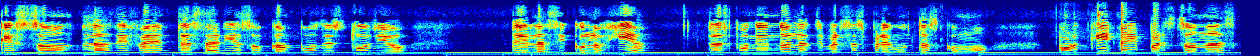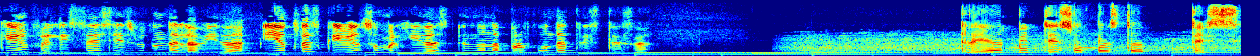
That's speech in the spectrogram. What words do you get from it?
que son las diferentes áreas o campos de estudio de la psicología, respondiendo a las diversas preguntas como ¿Por qué hay personas que viven felices y disfrutan de la vida y otras que viven sumergidas en una profunda tristeza? Realmente son bastantes.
